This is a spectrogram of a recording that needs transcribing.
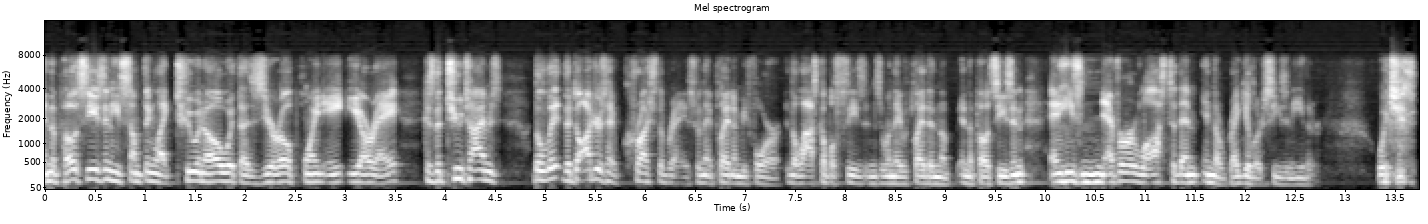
In the postseason, he's something like 2 and 0 with a 0.8 ERA because the two times the the Dodgers have crushed the Braves when they played them before in the last couple seasons when they've played in the in the postseason, and he's never lost to them in the regular season either. Which is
